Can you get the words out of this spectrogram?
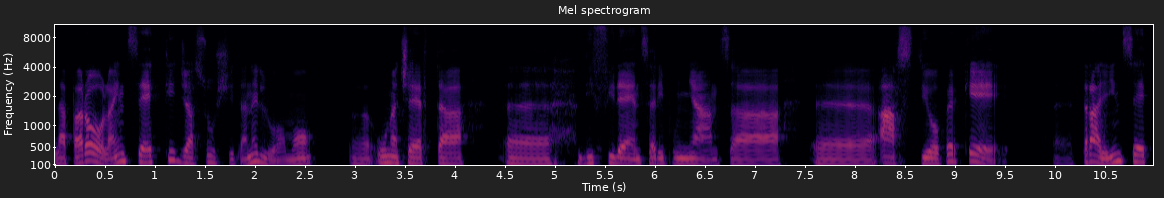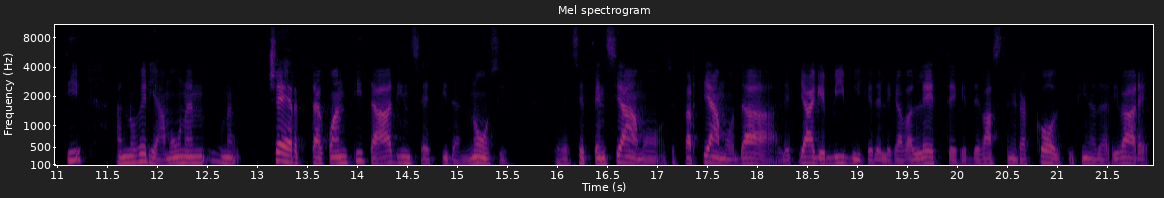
la parola insetti già suscita nell'uomo eh, una certa eh, diffidenza, ripugnanza, eh, astio, perché eh, tra gli insetti annoveriamo una, una, certa quantità di insetti dannosi. Eh, se pensiamo, se partiamo dalle piaghe bibliche delle cavallette che devastano i raccolti fino ad arrivare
